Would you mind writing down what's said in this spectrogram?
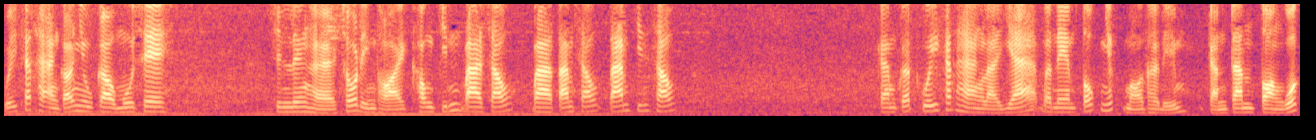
Quý khách hàng có nhu cầu mua xe, xin liên hệ số điện thoại 0936 386 896 cam kết quý khách hàng là giá bên em tốt nhất mọi thời điểm, cạnh tranh toàn quốc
